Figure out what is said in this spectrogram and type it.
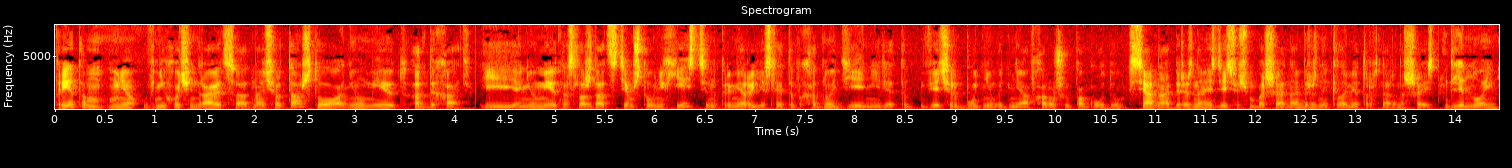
При этом мне в них очень нравится одна черта, что они умеют отдыхать. И они умеют наслаждаться тем, что у них есть. И, например, если это выходной день или это вечер буднего дня в хорошую погоду, вся набережная, здесь очень большая набережная, километров, наверное, 6 длиной,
